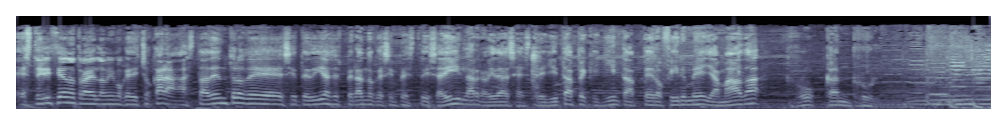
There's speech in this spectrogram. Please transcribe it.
Estoy diciendo otra vez lo mismo que he dicho. Cara, hasta dentro de siete días esperando que siempre estéis ahí. Larga vida a esa estrellita pequeñita pero firme llamada Rock and Roll.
